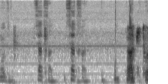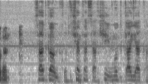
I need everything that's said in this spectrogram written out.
მოდი სათხარ სათხარ. აქ თორა. სად გავიყოთ? ჩემთან სახში მოდი კაი აქა.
